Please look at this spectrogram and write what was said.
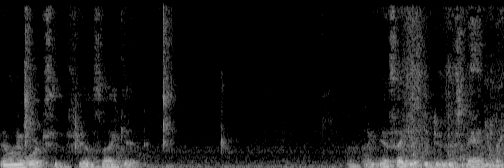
It only works if it feels like it. I guess I get to do this manually.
